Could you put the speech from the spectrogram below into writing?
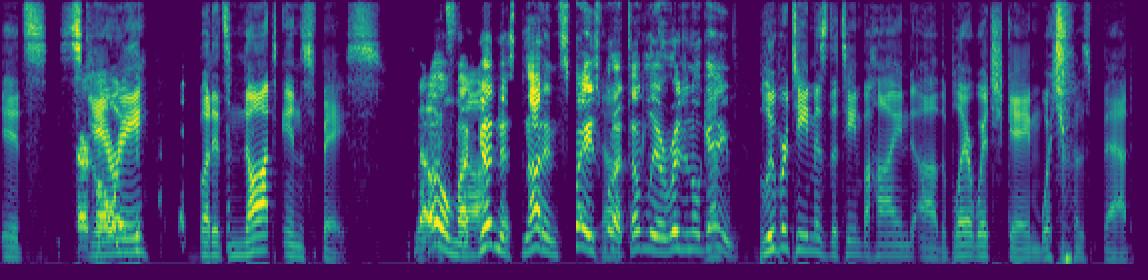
it's Dark scary, but it's not in space. No, oh it's my not. goodness, not in space! What a totally original Yeah. game. Bloober Team is the team behind uh, the Blair Witch game, which was bad.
